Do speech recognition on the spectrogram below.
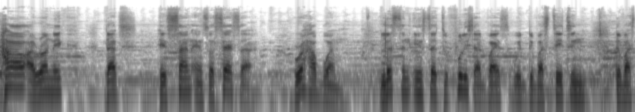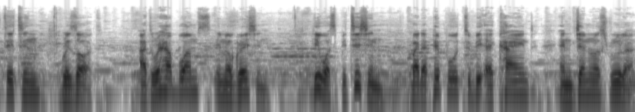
How ironic that his son and successor, Rehoboam, listened instead to foolish advice with devastating, devastating result. At Rehoboam's inauguration, he was petitioned by the people to be a kind and generous ruler.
